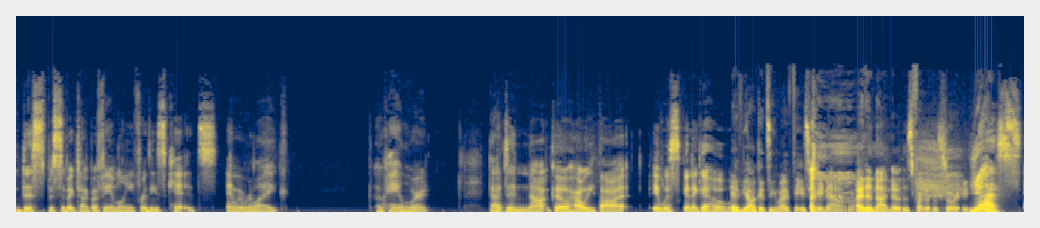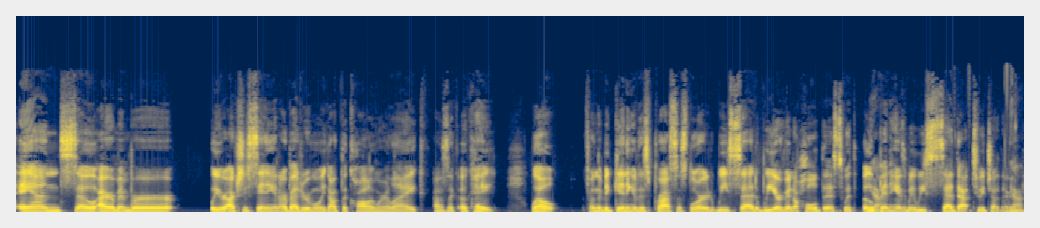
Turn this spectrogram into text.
this specific type of family for these kids. And we were like, okay, Lord, that did not go how we thought it was going to go. If y'all could see my face right now, I did not know this part of the story. Yes. And so I remember we were actually standing in our bedroom when we got the call and we were like, I was like, okay, well, from the beginning of this process, Lord, we said we are going to hold this with open hands. I mean, we said that to each other. Yeah.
